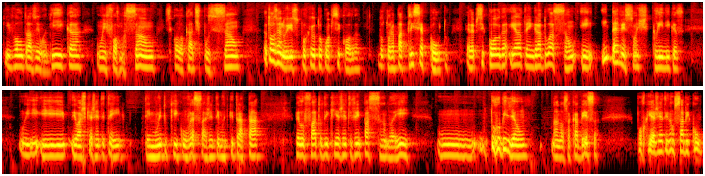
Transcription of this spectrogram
que vão trazer uma dica, uma informação, se colocar à disposição. Eu estou dizendo isso porque eu estou com a psicóloga, doutora Patrícia Couto. Ela é psicóloga e ela tem graduação em intervenções clínicas. E, e eu acho que a gente tem, tem muito que conversar, a gente tem muito que tratar pelo fato de que a gente vem passando aí um, turbilhão na nossa cabeça, porque a gente não sabe com,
